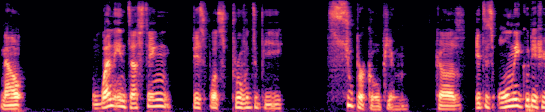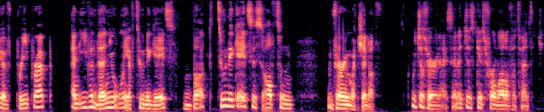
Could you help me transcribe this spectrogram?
Now, when in testing, this was proven to be super copium because it is only good if you have pre-prep and even then you only have two negates, but two negates is often very much enough, which is very nice, and it just gives for a lot of advantage.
